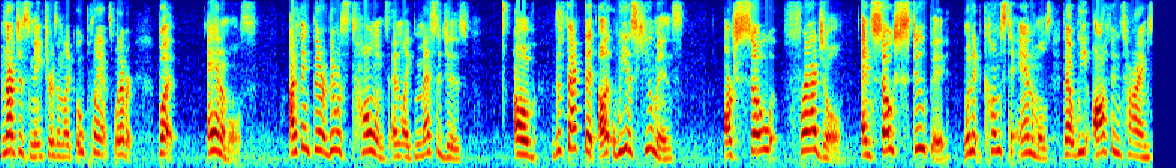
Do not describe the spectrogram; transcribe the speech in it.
Not just nature as in like, oh, plants, whatever, but animals. I think there there was tones and like messages of the fact that uh, we as humans are so fragile and so stupid when it comes to animals that we oftentimes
